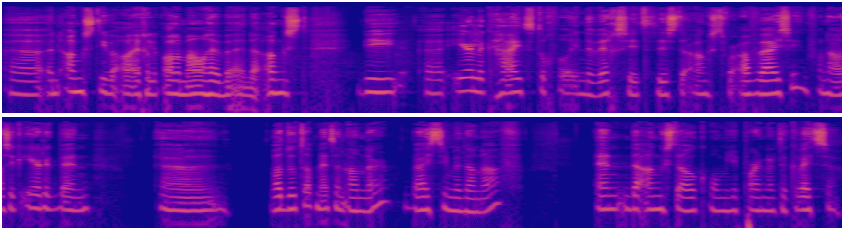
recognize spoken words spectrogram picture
eh, een angst die we eigenlijk allemaal hebben. En de angst die eh, eerlijkheid toch wel in de weg zit. Dus de angst voor afwijzing. Van nou, als ik eerlijk ben, eh, wat doet dat met een ander? Wijst hij me dan af? En de angst ook om je partner te kwetsen.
